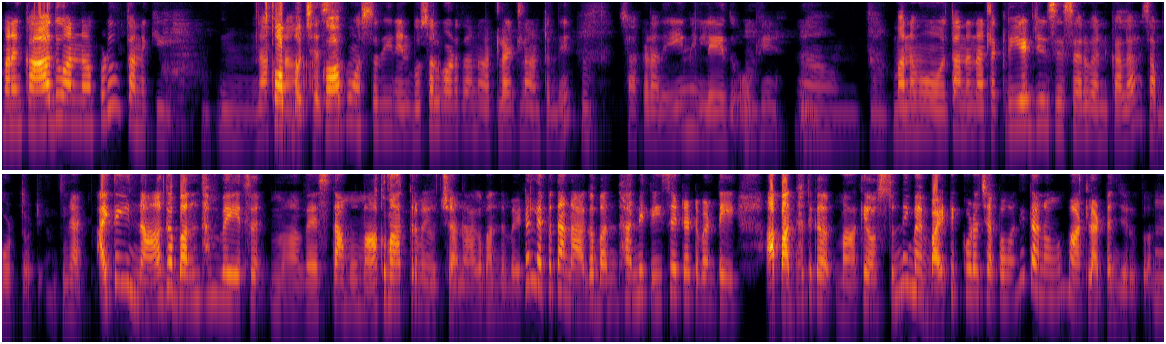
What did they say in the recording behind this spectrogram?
మనం కాదు అన్నప్పుడు తనకి కోపం. కోపం వస్తది నేను బుసలు కొడతాను అట్లా ఇట్లా అంటుంది. సో అక్కడ అది ఏమీ లేదు. ఓకే. మనము తనని అట్లా క్రియేట్ చేసేసారు వెనకాల సపోర్ట్ తోటి. అయితే ఈ నాగబంధం వేస వేస్తాము మాకు మాత్రమే వచ్చు నాగబంధం వేయటం లేకపోతే ఆ నాగబంధాన్ని తీసేటటువంటి ఆ పద్ధతిగా మాకే వస్తుంది మేము బయటికి కూడా చెప్పమని తను మాట్లాడటం జరుగుతుంది.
